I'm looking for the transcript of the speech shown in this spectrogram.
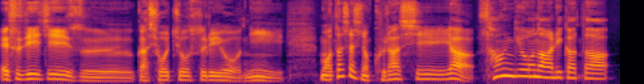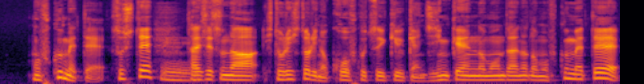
SDGs が象徴するように、もう私たちの暮らしや産業のあり方も含めて、そしてうん大切な一人一人の幸福追求権、人権の問題なども含めて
